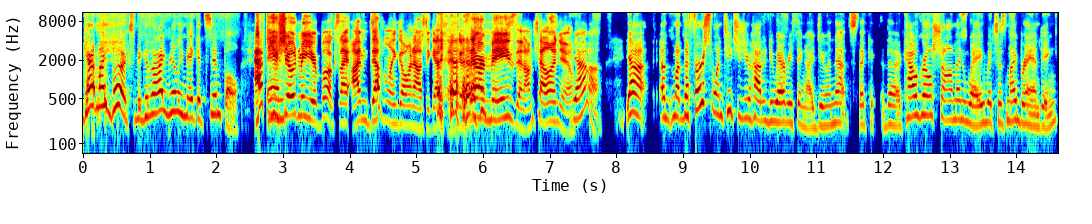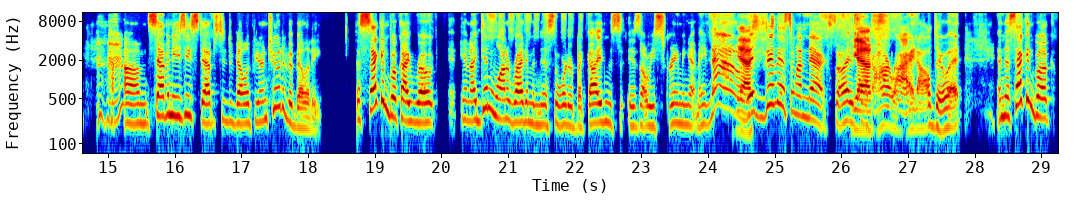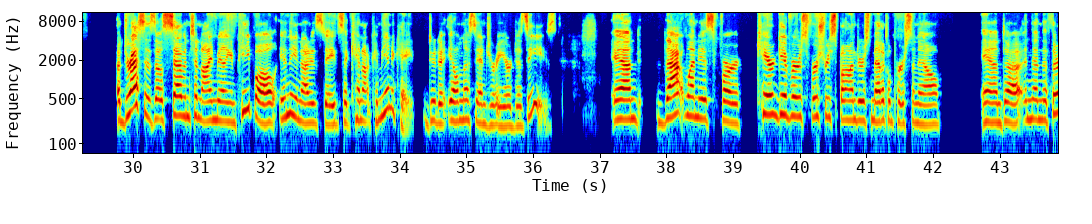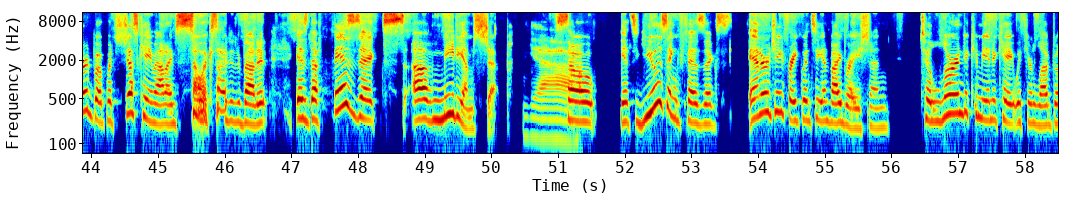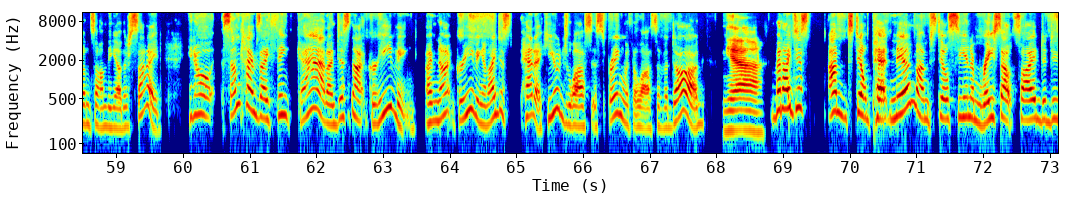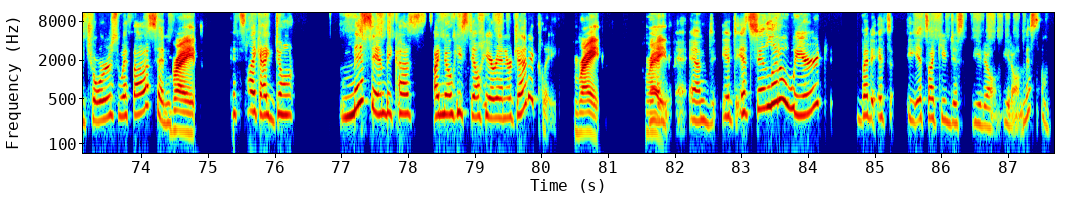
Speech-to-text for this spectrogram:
Get my books because I really make it simple. After you showed me your books, I, I'm definitely going out to get them because they're amazing. I'm telling you. Yeah, yeah. uh, my- The first one teaches you how to do everything I do, and that's the the Cowgirl Shaman Way, which is my branding. Mhm. Um, seven easy steps to develop your intuitive ability. The second book I wrote, and I didn't want to write them in this order, but guidance is always screaming at me, no, Yes. let's do this one next. So I was Yes. like, all right, I'll do it. And the second book addresses those seven to nine million people in the United States that cannot communicate due to illness, injury, or disease. And that one is for caregivers, first responders, medical personnel. And uh, and then the third book, which just came out, I'm so excited about it, is the physics of mediumship. Yeah. So it's using physics, energy, frequency, and vibration to learn to communicate with your loved ones on the other side. You know, sometimes I think, God, I'm just not grieving. I'm not grieving. And I just had a huge loss this spring with the loss of a dog, yeah. but I just, I'm still petting him. I'm still seeing him race outside to do chores with us. And Right. it's like I don't miss him because I know he's still here energetically. Right. Right. And, and it it's a little weird, but it's it's like you just you don't you don't miss them.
